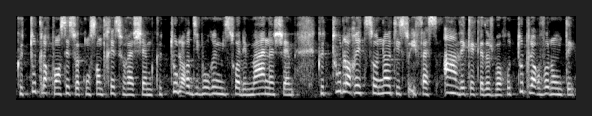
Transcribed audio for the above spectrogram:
que toutes leurs pensées soient concentrées sur Hachem, que tous leurs diburim soient les man Hachem, que tous leurs retsonot ils fassent un avec Akadosh Baruch toute leur volonté,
